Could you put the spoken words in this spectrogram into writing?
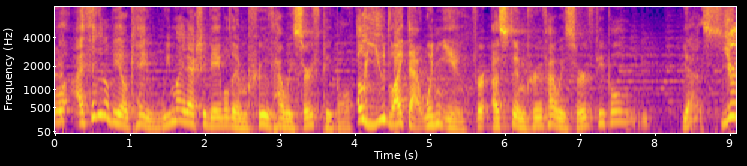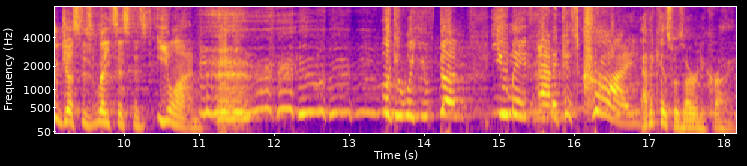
Well, I think it'll be okay. We might actually be able to improve how we serve people. Oh, you'd like that, wouldn't you? For us to improve how we serve people? Yes. You're just as racist as Elon. Look at what you've done. You made Atticus cry. Atticus was already crying.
